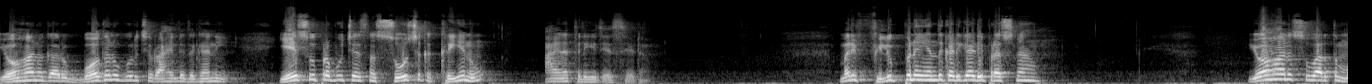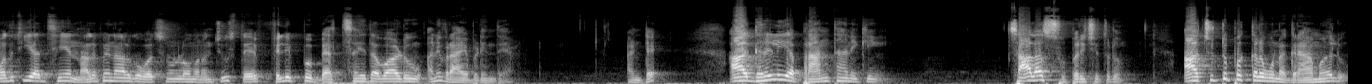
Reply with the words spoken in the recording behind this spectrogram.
యోహాను గారు బోధను గురించి రాయలేదు కానీ యేసు ప్రభు చేసిన సూచక క్రియను ఆయన తెలియజేసాడు మరి ఫిలిప్ని ఎందుకు అడిగాడు ఈ ప్రశ్న? యోహాను సువార్త మొదటి అధ్యాయం నలభై నాలుగో వచనంలో మనం చూస్తే ఫిలిప్ బెత్సైదవాడు అని వ్రాయబడింది. అంటే ఆ గలిలియ ప్రాంతానికి చాలా సుపరిచితుడు. ఆ చుట్టుపక్కల ఉన్న గ్రామాలు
